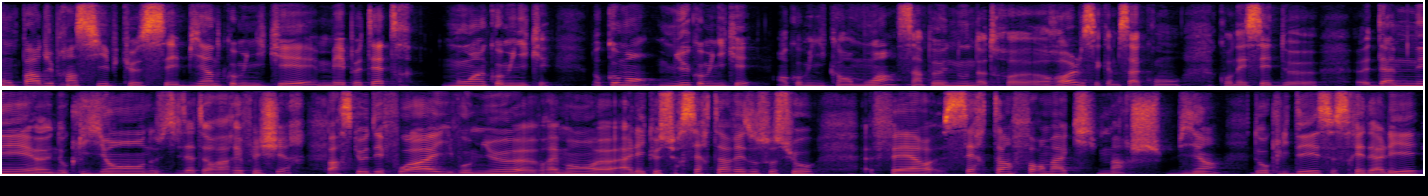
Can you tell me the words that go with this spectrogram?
On part du principe que c'est bien de communiquer, mais peut-être moins communiquer. Donc comment mieux communiquer En communiquant moins, c'est un peu nous notre euh, rôle, c'est comme ça qu'on essaie euh, d'amener euh, nos clients, nos utilisateurs à réfléchir, parce que des fois, il vaut mieux vraiment aller que sur certains réseaux sociaux, faire certains formats qui marchent bien. Donc l'idée, ce serait d'aller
